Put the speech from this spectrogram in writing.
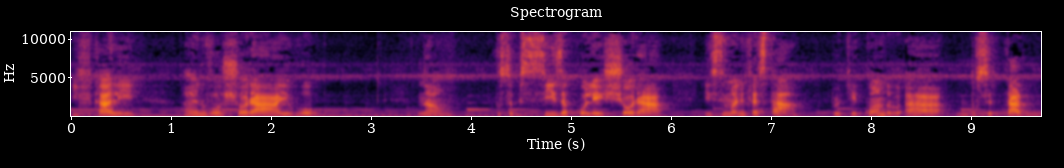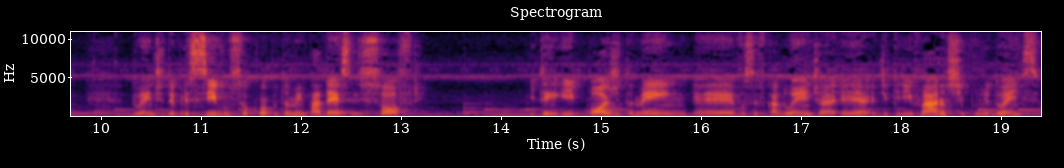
e ficar ali, ai, ah, não vou chorar, eu vou. Não. Você precisa acolher e chorar e se manifestar. Porque quando a, você tá doente depressivo, o seu corpo também padece, ele sofre. E, tem, e pode também é, você ficar doente, é, adquirir vários tipos de doença.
